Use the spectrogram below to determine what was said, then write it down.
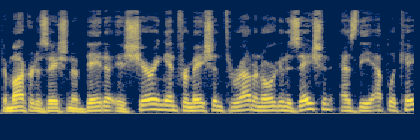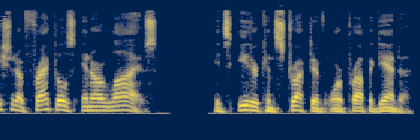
Democratization of data is sharing information throughout an organization as the application of fractals in our lives. It's either constructive or propaganda.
